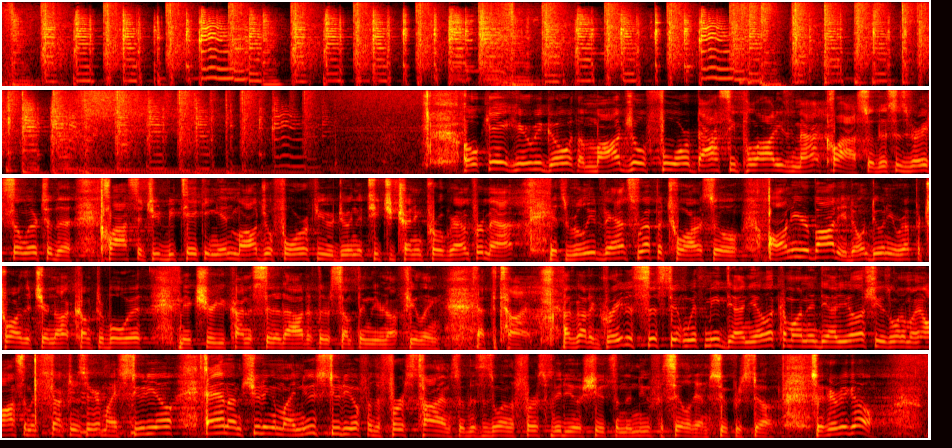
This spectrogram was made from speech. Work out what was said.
Okay, here we go with a Module 4 BASI Pilates mat class. So this is very similar to the class that you'd be taking in Module 4 if you were doing the teacher training program for mat. It's really advanced repertoire, so honor your body. Don't do any repertoire that you're not comfortable with. Make sure you kind of sit it out if there's something that you're not feeling at the time. I've got a great assistant with me, Daniela. Come on in, Daniela. She is one of my awesome instructors here at my studio, and I'm shooting in my new studio for the first time. So this is one of the first video shoots in the new facility facility. I'm super stoked. So here we go.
